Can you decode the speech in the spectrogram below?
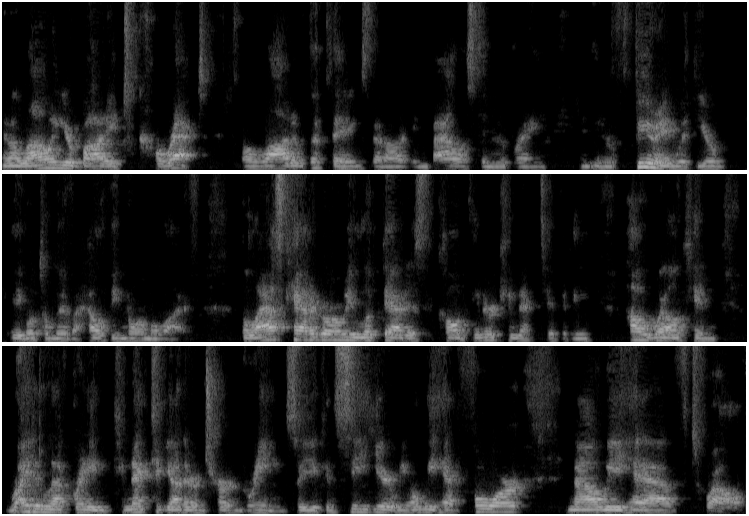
and allowing your body to correct a lot of the things that are imbalanced in your brain and interfering with your able to live a healthy, normal life. The last category we looked at is called interconnectivity. How well can right and left brain connect together and turn green? So you can see here we only had four, now we have 12.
